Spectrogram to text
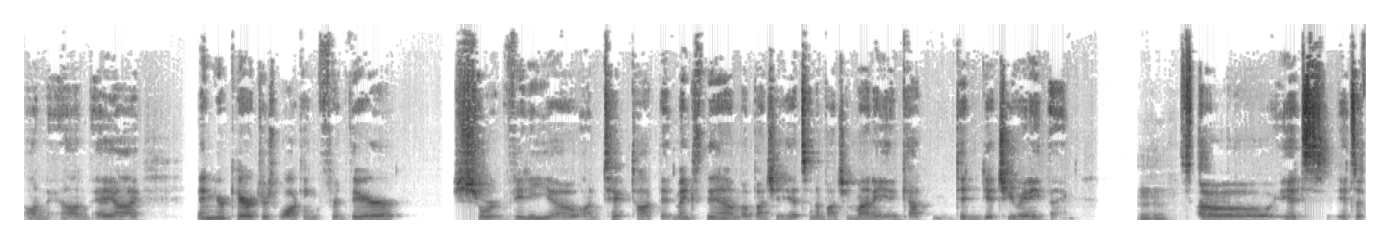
on on AI, and your characters walking for their short video on TikTok that makes them a bunch of hits and a bunch of money and got didn't get you anything. Mm-hmm. So it's it's a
